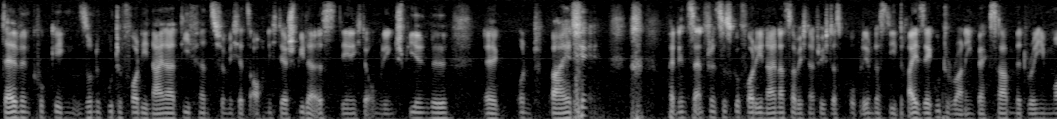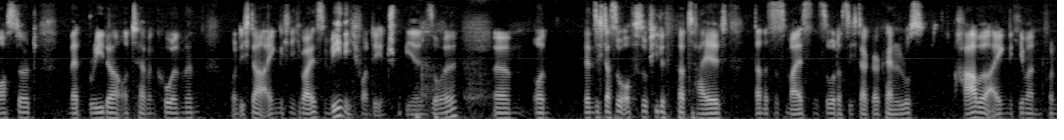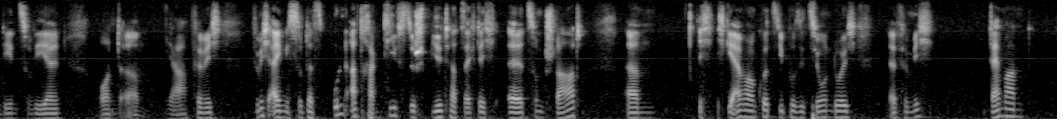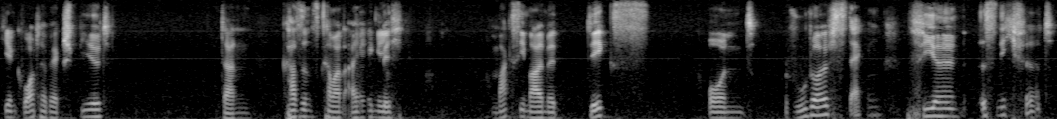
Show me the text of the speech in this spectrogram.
Delvin Cook gegen so eine gute 49er Defense für mich jetzt auch nicht der Spieler ist, den ich da unbedingt spielen will. Äh, und bei den, bei den San Francisco 49ers habe ich natürlich das Problem, dass die drei sehr gute Running Backs haben mit Raheem Mostert, Matt Breeder und Tevin Coleman und ich da eigentlich nicht weiß, wen ich von denen spielen soll. Ähm, wenn sich das so auf so viele verteilt, dann ist es meistens so, dass ich da gar keine Lust habe, eigentlich jemanden von denen zu wählen. Und ähm, ja, für mich, für mich eigentlich so das unattraktivste Spiel tatsächlich äh, zum Start. Ähm, ich, ich gehe einfach mal kurz die Position durch. Äh, für mich, wenn man hier einen Quarterback spielt, dann Cousins kann man eigentlich maximal mit Dix und Rudolph stacken. Vielen ist nicht fit.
